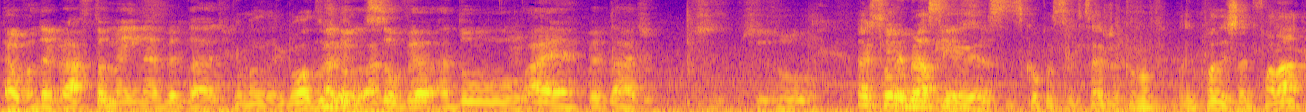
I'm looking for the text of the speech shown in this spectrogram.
É o Vandergraaf também, né? Verdade. É uma- igual a do A do, a do, a do. Ah, é, verdade. Preciso. preciso- Ah, só lembrar assim, desculpa Sérgio, que eu não, a gente pode deixar de falar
